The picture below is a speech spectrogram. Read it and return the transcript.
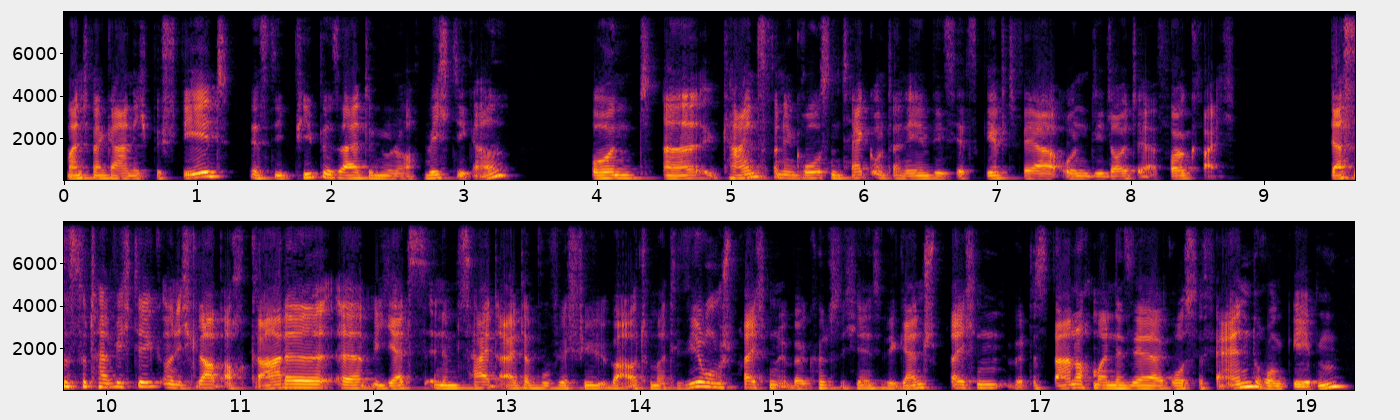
manchmal gar nicht besteht, ist die People-Seite nur noch wichtiger. Und äh, keins von den großen Tech-Unternehmen, die es jetzt gibt, wäre und die Leute erfolgreich. Das ist total wichtig und ich glaube auch gerade äh, jetzt in einem Zeitalter, wo wir viel über Automatisierung sprechen, über künstliche Intelligenz sprechen, wird es da nochmal eine sehr große Veränderung geben,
